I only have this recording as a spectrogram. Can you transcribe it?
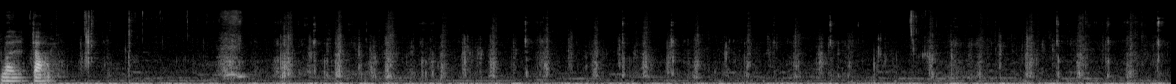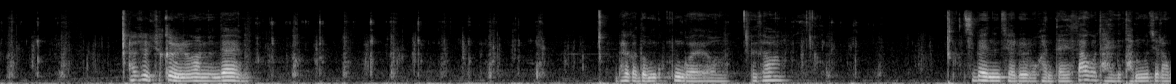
맛있다. 사실 지금 일어났는데 배가 너무 고픈 거예요. 그래서 집에 있는 재료로 간단히 싸고 다 단무지랑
